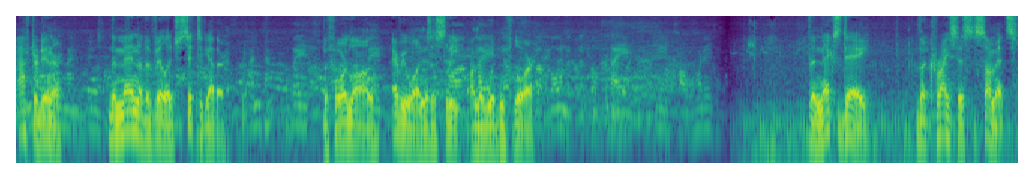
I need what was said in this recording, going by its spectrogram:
After dinner, the men of the village sit together. Before long, everyone is asleep on the wooden floor. The next day, the crisis summits.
